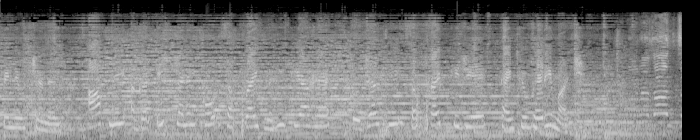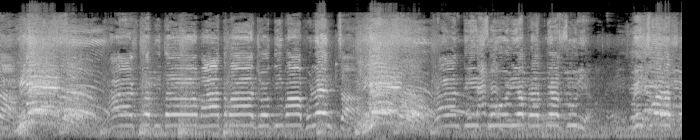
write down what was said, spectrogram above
एमपी न्यूज़ चैनल आपने अगर इस चैनल को सब्सक्राइब नहीं किया है तो जल्द ही सब्सक्राइब कीजिए। थैंक यू वेरी मच राष्ट्रपिता महात्मा ज्योतिबा फुलेंचा। क्रांती सूर्य, प्रज्ञा सूर्य। विश्वरत्न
